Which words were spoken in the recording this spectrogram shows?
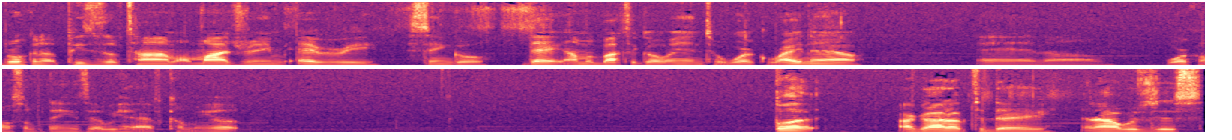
broken up pieces of time on my dream every single day. I'm about to go in to work right now and um, work on some things that we have coming up. But I got up today and I was just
